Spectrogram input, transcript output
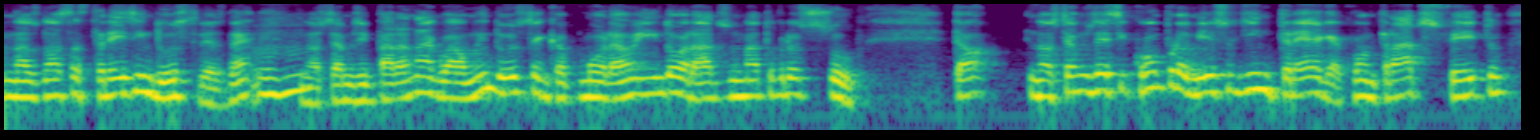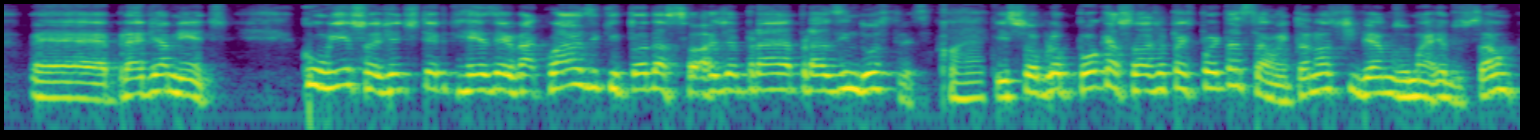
nas nossas três indústrias, né? Uhum. Nós temos em Paranaguá uma indústria, em Campo Mourão e em Dourados, no Mato Grosso do Sul. Então, nós temos esse compromisso de entrega, contratos feitos é, previamente. Com isso, a gente teve que reservar quase que toda a soja para as indústrias. Correto. E sobrou pouca soja para exportação. Então, nós tivemos uma redução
